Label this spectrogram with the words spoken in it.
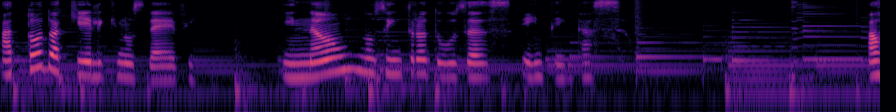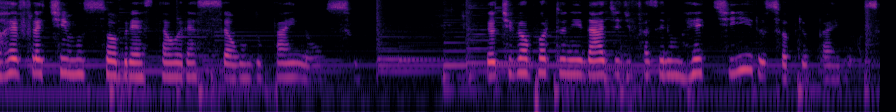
a todo aquele que nos deve, e não nos introduzas em tentação. Ao refletirmos sobre esta oração do Pai Nosso, eu tive a oportunidade de fazer um retiro sobre o Pai Nosso.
